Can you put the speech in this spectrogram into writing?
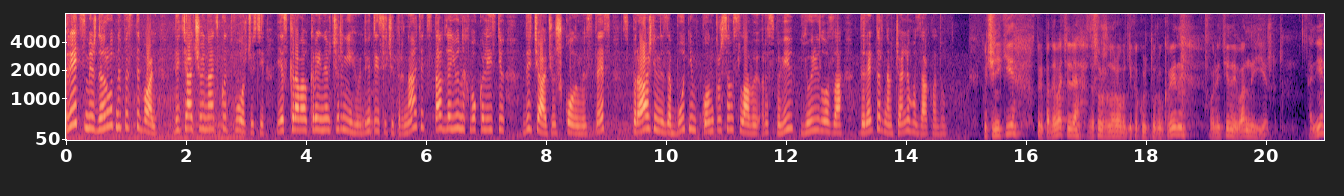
Третій міжнародний фестиваль дитячо-юнацької творчості Яскрава країна в Чернігові 2013 став для юних вокалістів дитячої школи мистецтв справжнім незабутнім конкурсом слави, розповів Юрій Лоза, директор навчального закладу. Ученики преподавателя, заслуженного работника культуры Украины Валентины Ивановны Ежель. Они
